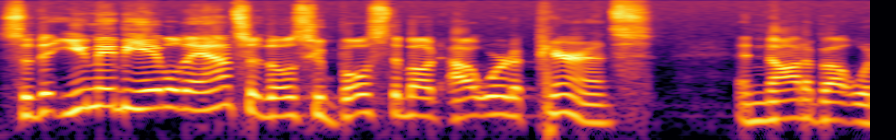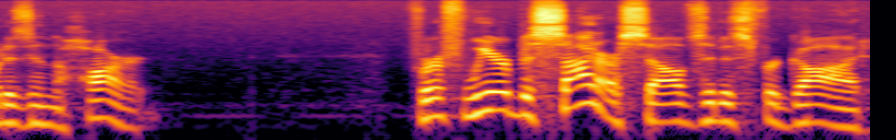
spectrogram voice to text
so that you may be able to answer those who boast about outward appearance and not about what is in the heart. For if we are beside ourselves, it is for God.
